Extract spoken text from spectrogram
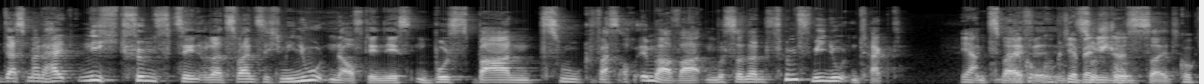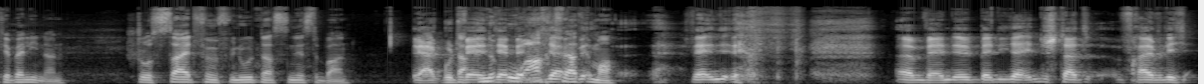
dass man halt nicht 15 oder 20 Minuten auf den nächsten Bus, Bahn, Zug, was auch immer warten muss, sondern 5 Minuten Takt. Ja, Im Zweifel guck, guck dir zur Berlin Stoßzeit. An. Guck dir Berlin an. Stoßzeit, fünf Minuten, hast du die nächste Bahn. Ja, gut, Da, wer, eine der U8 Berliner, fährt wer, immer. wer, in, äh, wer in der Berliner Innenstadt freiwillig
